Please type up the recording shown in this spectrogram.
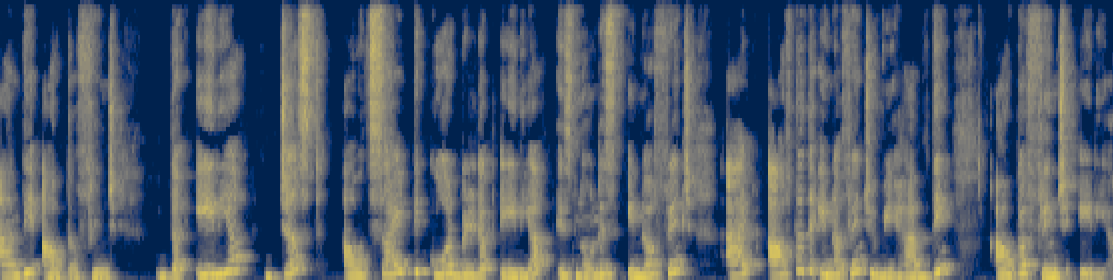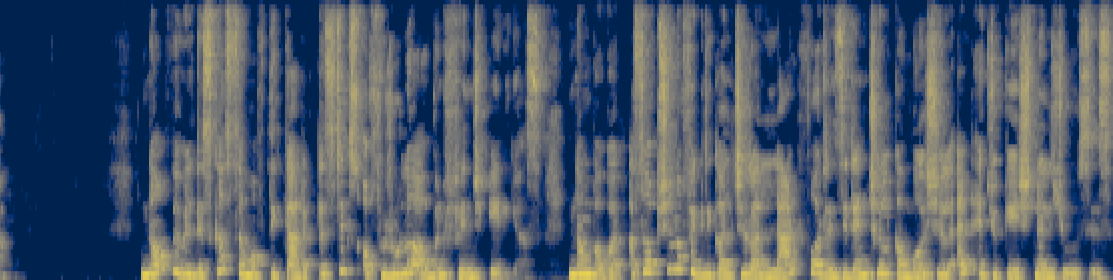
and the outer fringe. The area just outside the core build up area is known as inner fringe and after the inner fringe we have the outer fringe area now we will discuss some of the characteristics of rural urban fringe areas. Number one, assumption of agricultural land for residential, commercial and educational uses.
